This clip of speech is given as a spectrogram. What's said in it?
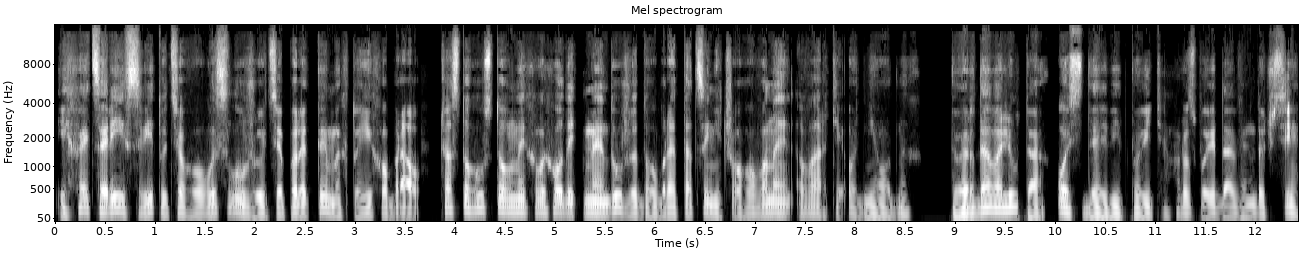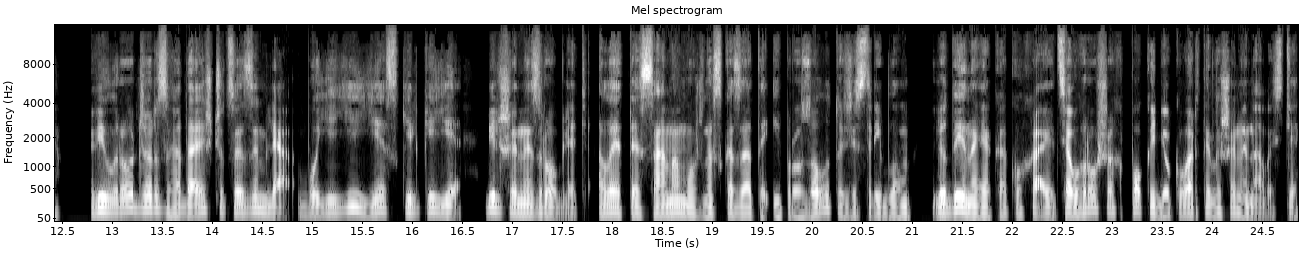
і хай царі світу цього вислужуються перед тими, хто їх обрав. Часто густо в них виходить не дуже добре, та це нічого, вони варті одні одних. Тверда валюта, ось де відповідь, розповідав він дочці. Віл Роджерс гадає, що це земля, бо її є скільки є, більше не зроблять, але те саме можна сказати і про золото зі сріблом. Людина, яка кохається в грошах, покидьок варти лише ненависті.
